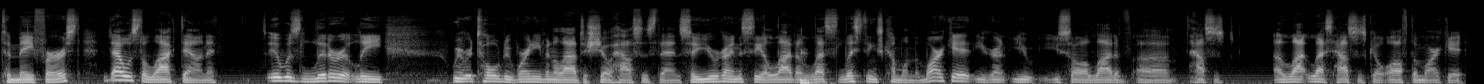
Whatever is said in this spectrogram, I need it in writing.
to May first. That was the lockdown. It was literally we were told we weren't even allowed to show houses then. So you were going to see a lot of less listings come on the market. You're going you you saw a lot of uh, houses. A lot less houses go off the market.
